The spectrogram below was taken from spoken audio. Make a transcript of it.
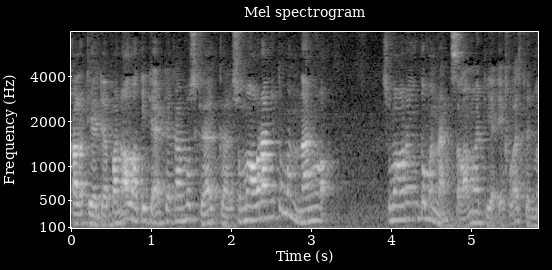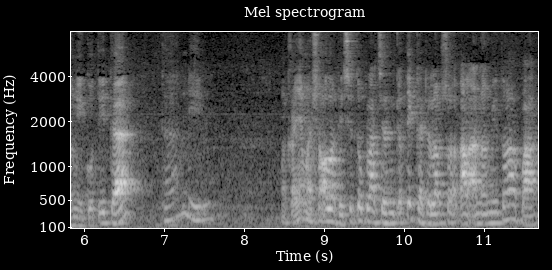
kalau di hadapan Allah tidak ada kamus gagal, semua orang itu menang loh. Semua orang itu menang selama dia ikhlas dan mengikuti da dalil. Makanya masya Allah di situ pelajaran ketiga dalam surat Al-An'am itu apa?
